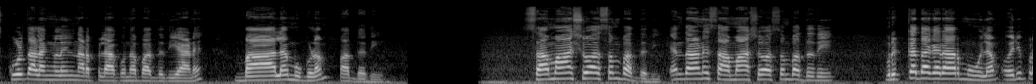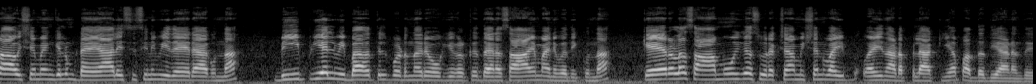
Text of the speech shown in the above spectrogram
സ്കൂൾ തലങ്ങളിൽ നടപ്പിലാക്കുന്ന പദ്ധതിയാണ് ബാലമുകുളം പദ്ധതി. സമാശ്വാസം പദ്ധതി. എന്താണ് സമാശ്വാസം പദ്ധതി? വൃക്ക തകരാർ മൂലം ഒരു പ്രാവശ്യമെങ്കിലും ഡയാലിസിസിന് വിധേയരാകുന്ന ബി പി എൽ വിഭാഗത്തിൽപ്പെടുന്ന രോഗികൾക്ക് ധനസഹായം അനുവദിക്കുന്ന കേരള സാമൂഹിക സുരക്ഷാ മിഷൻ വഴി വഴി നടപ്പിലാക്കിയ പദ്ധതിയാണിത്.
